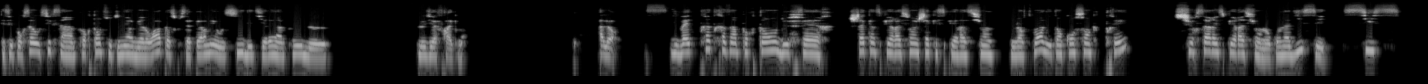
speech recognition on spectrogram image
Et c'est pour ça aussi que c'est important de se tenir bien droit parce que ça permet aussi d'étirer un peu le, le diaphragme. Alors, il va être très très important de faire chaque inspiration et chaque expiration lentement en étant concentré sur sa respiration. Donc on a dit c'est 6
